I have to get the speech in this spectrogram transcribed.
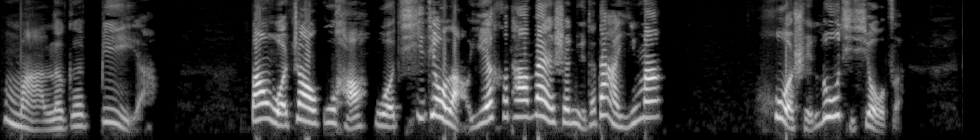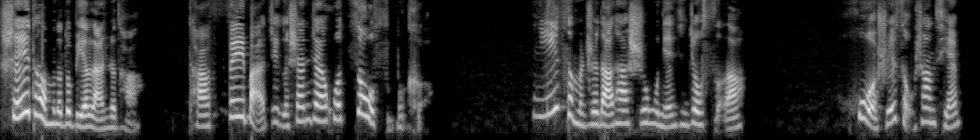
妈了个逼呀！帮我照顾好我七舅老爷和他外甥女的大姨妈。祸水撸起袖子，谁他妈的都别拦着他，他非把这个山寨货揍死不可。你怎么知道他十五年前就死了？祸水走上前，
